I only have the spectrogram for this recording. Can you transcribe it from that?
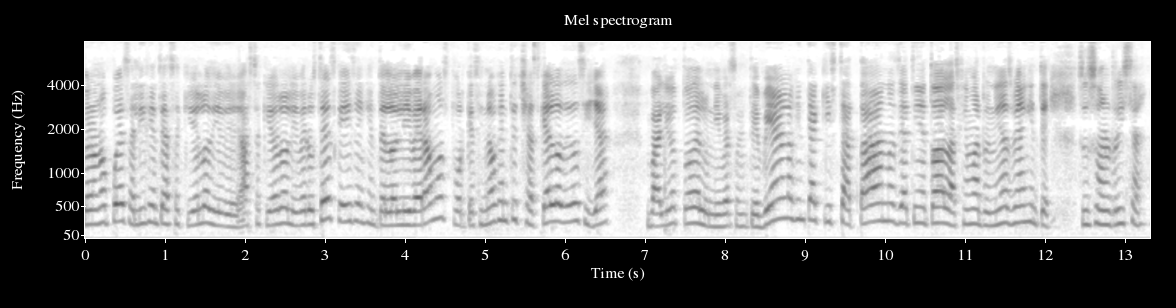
Pero no puede salir, gente, hasta que yo lo, hasta que yo lo libere. Ustedes que dicen, gente, lo liberamos. Porque si no, gente, chasquea los dedos y ya valió todo el universo, gente. Véanlo, gente. Aquí está Thanos. Ya tiene todas las gemas reunidas. Vean, gente, su sonrisa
